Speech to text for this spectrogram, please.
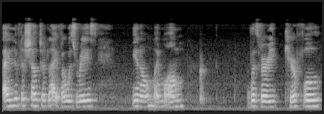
I lived a sheltered life. I was raised, you know, my mom was very careful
